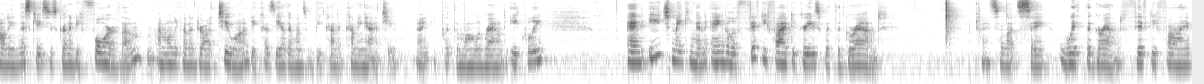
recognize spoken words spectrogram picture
only in this case there's going to be four of them. I'm only going to draw two on because the other ones would be kind of coming at you, right? You put them all around equally. And each making an angle of 55 degrees with the ground. Okay, so let's say with the ground, 55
